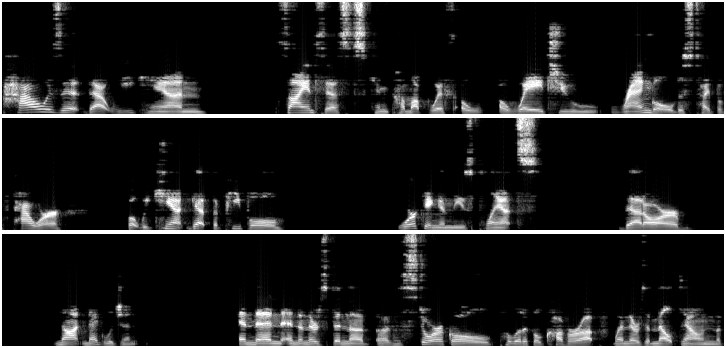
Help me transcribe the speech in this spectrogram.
how is it that we can scientists can come up with a, a way to wrangle this type of power, but we can't get the people working in these plants that are not negligent. And then, and then there's been a, a historical political cover up when there's a meltdown. The,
